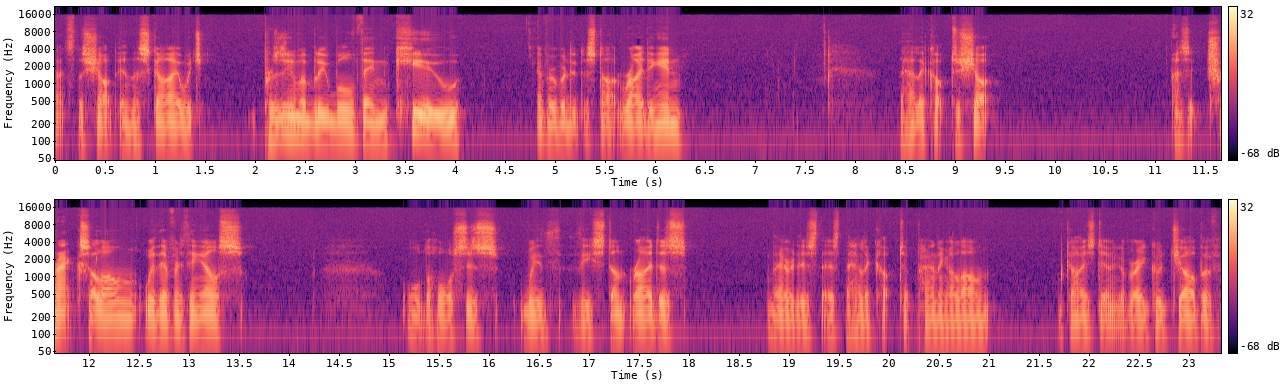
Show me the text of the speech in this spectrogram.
that's the shot in the sky, which presumably will then cue everybody to start riding in. The helicopter shot as it tracks along with everything else. All the horses with the stunt riders. There it is, there's the helicopter panning along. Guy's doing a very good job of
